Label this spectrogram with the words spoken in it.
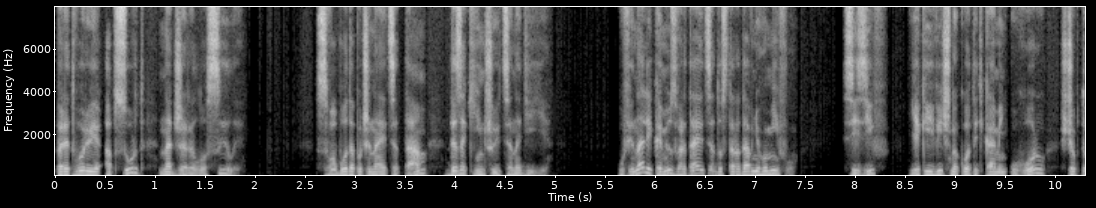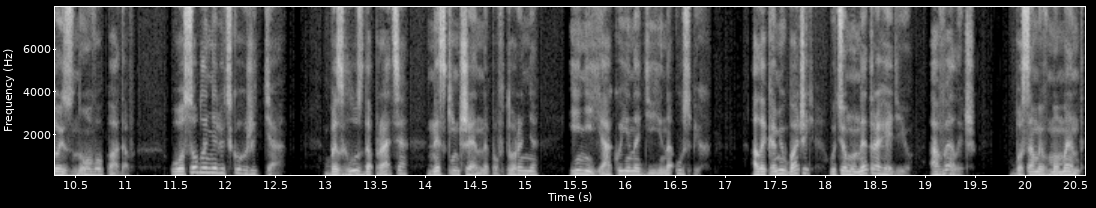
перетворює абсурд на джерело сили. Свобода починається там, де закінчуються надії. У фіналі Кам'ю звертається до стародавнього міфу. Сізіф, який вічно котить камінь угору, щоб той знову падав, уособлення людського життя, безглузда праця, нескінченне повторення і ніякої надії на успіх. Але Кам'ю бачить у цьому не трагедію, а велич. Бо саме в момент,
